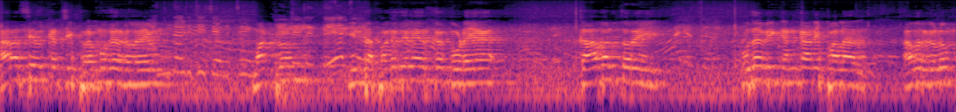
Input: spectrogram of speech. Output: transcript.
அரசியல் கட்சி பிரமுகர்களையும் மற்றும் இந்த பகுதியில் இருக்கக்கூடிய காவல்துறை உதவி கண்காணிப்பாளர் அவர்களும்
